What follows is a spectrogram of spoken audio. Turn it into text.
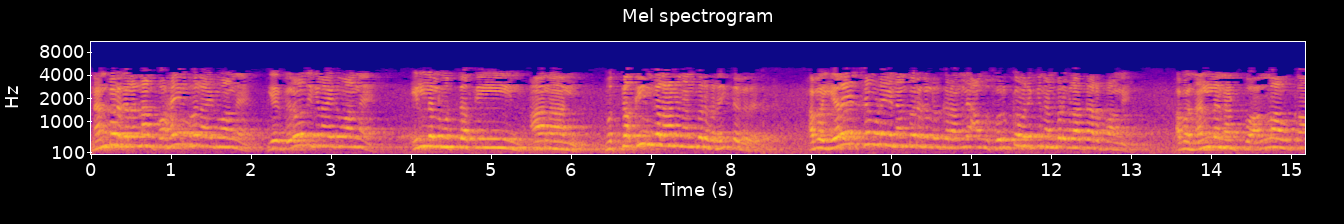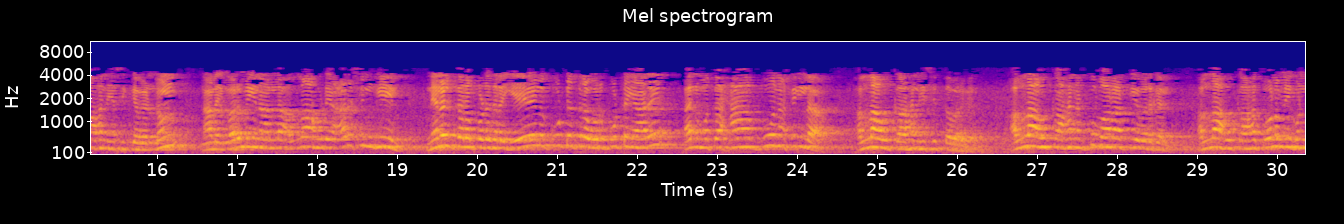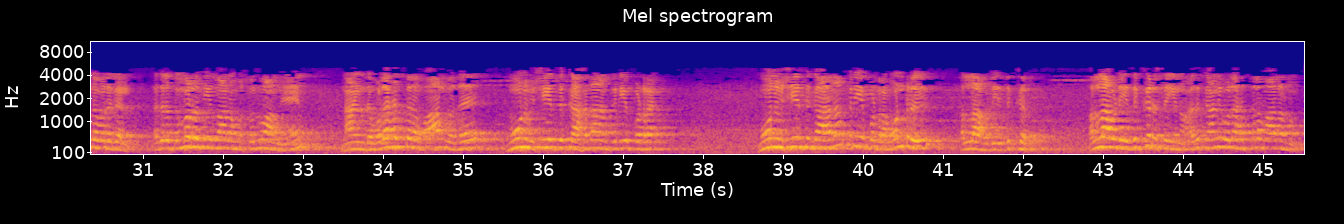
நண்பர்கள் எல்லாம் பகைவர்கள் ஆயிடுவாங்க. ஏ விரோதிகள் ஆயிடுவாங்க. இல்லல் முத்தகீன். ஆனால் முத்தகீன்களான நண்பர்களை தவிர அப்ப இறைச்சமுடைய நண்பர்கள் இருக்கிறாங்களே அவங்க சொர்க்கம் வரைக்கும் நண்பர்களாக தான் இருப்பாங்க. அப்ப நல்ல நட்பு அல்லாவுக்காக நேசிக்க வேண்டும். நாளை வறுமை நாள்ல அல்லாஹுடைய அரசின் கீழ் நிழல் தரப்படுகிற ஏழு கூட்டத்தில் ஒரு கூட்டம் யாரு? அல் முத்தஹாபூன ஃபில்லா. அல்லாஹ்வுக்காக நேசித்தவர்கள். அல்லாஹுக்காக நட்பு பாராட்டியவர்கள். அல்லாஹுக்காக தோழமை கொண்டவர்கள். அதில் துமர் நம்ம சொல்லுவாங்க நான் இந்த உலகத்தில் வாழ்வதை மூணு விஷயத்துக்காக தான் நான் பிரியப்படுறேன். மூணு விஷயத்துக்காக தான் பிரியப்படுறேன். ஒன்று அல்லாஹுடைய திக்கர். அல்லாஹுடைய திக்கர் செய்யணும். அதுக்காண்டி உலகத்தில் வாழணும்.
